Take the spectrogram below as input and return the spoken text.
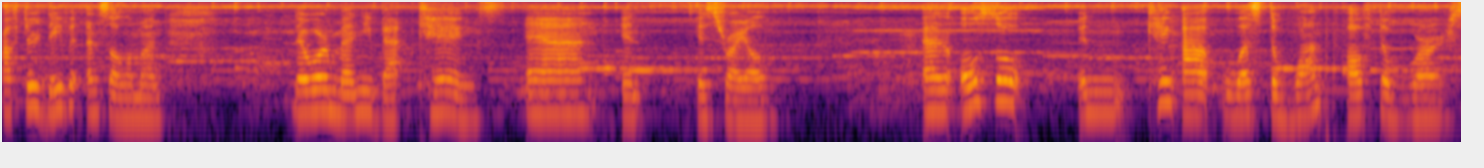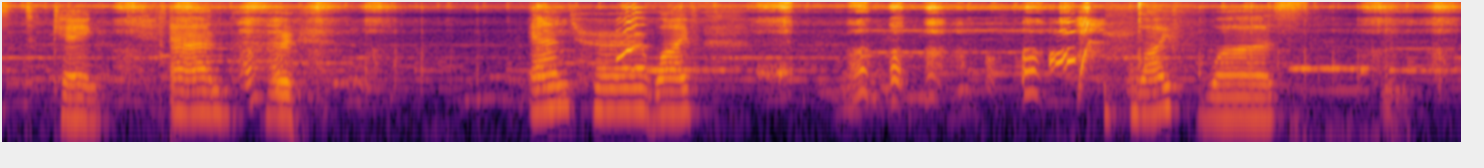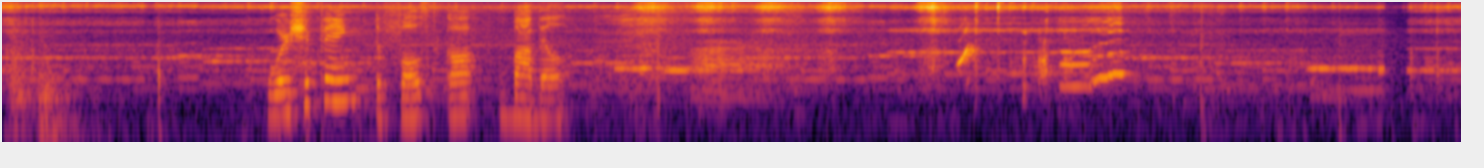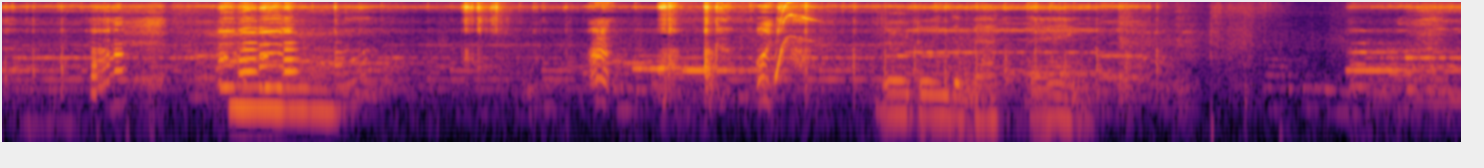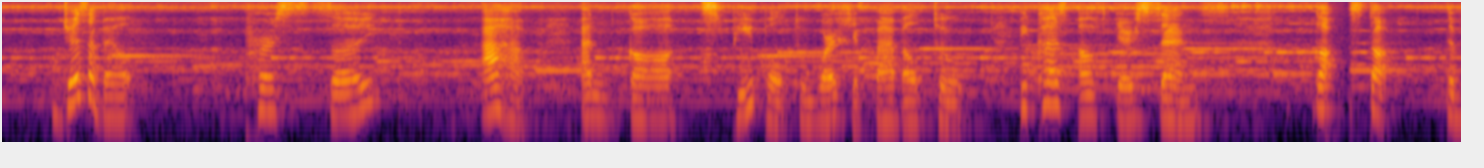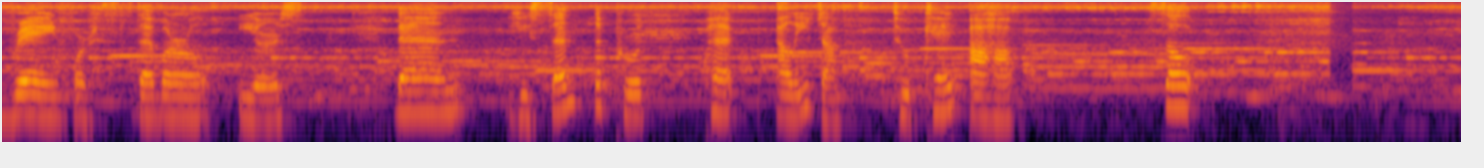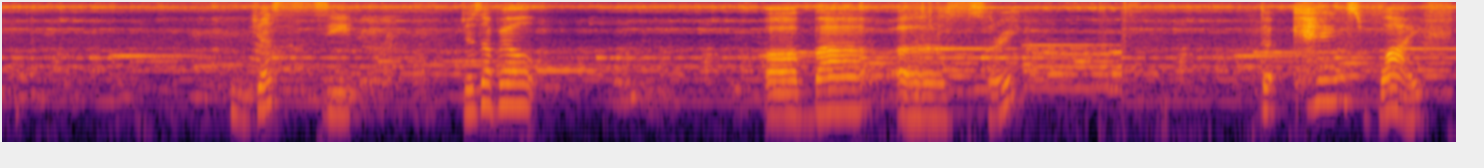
after David and Solomon, there were many bad kings and in Israel. And also in King Ahab was the one of the worst king and her and her wife wife was worshipping the false god Babel. They're doing the bad thing. Jezebel pursued Ahab and God's people to worship Babel too. Because of their sins, God stopped the rain for several years. Then he sent the prophet Elijah to King Ahab. So just see Jezebel uh, ba, uh, sorry the king's wife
